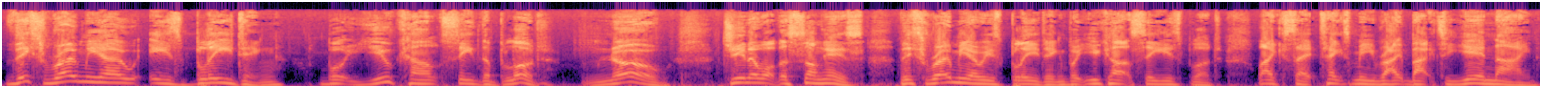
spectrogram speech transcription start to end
This Romeo is bleeding, but you can't see the blood. No. Do you know what the song is? This Romeo is bleeding, but you can't see his blood. Like I say, it takes me right back to year nine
